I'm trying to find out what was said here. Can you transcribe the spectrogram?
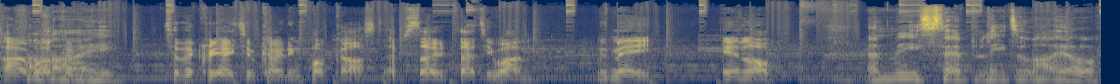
Uh, welcome Hi. to the Creative Coding Podcast, episode 31, with me, Iain Lobb. And me, Seb Lee Delisle.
